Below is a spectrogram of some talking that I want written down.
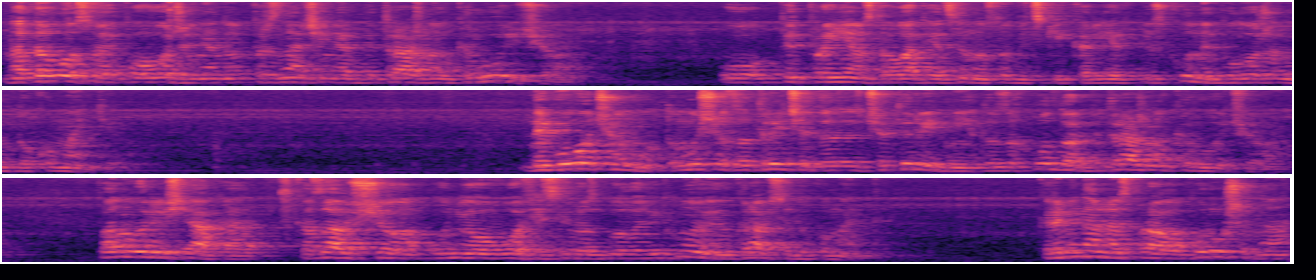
надало своє погодження на призначення арбітражного керуючого, у підприємства ВАТ Яцино-Слобідський кар'єр піску не було жодних документів. Не було чому? Тому що за 3-4 дні до заходу арбітражного керуючого пан Верещака сказав, що у нього в офісі розбили вікно і він вкрав всі документи. Кримінальна справа порушена.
